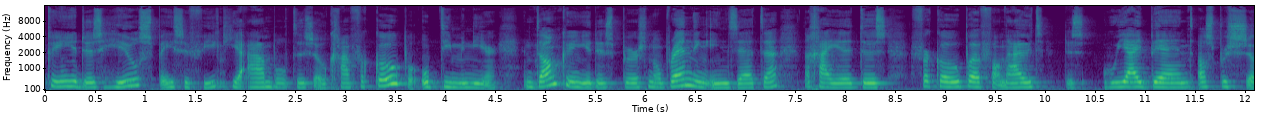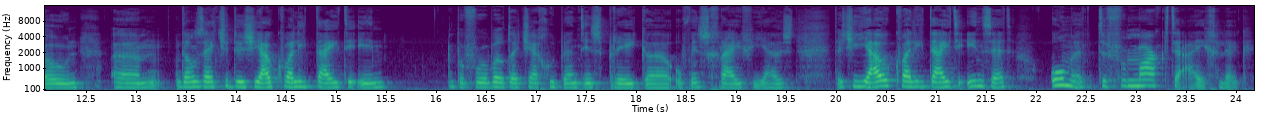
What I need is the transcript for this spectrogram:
kun je dus heel specifiek je aanbod dus ook gaan verkopen op die manier. En dan kun je dus personal branding inzetten. Dan ga je dus verkopen vanuit dus hoe jij bent als persoon. Um, dan zet je dus jouw kwaliteiten in. Bijvoorbeeld dat jij goed bent in spreken of in schrijven juist. Dat je jouw kwaliteiten inzet om het te vermarkten eigenlijk.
